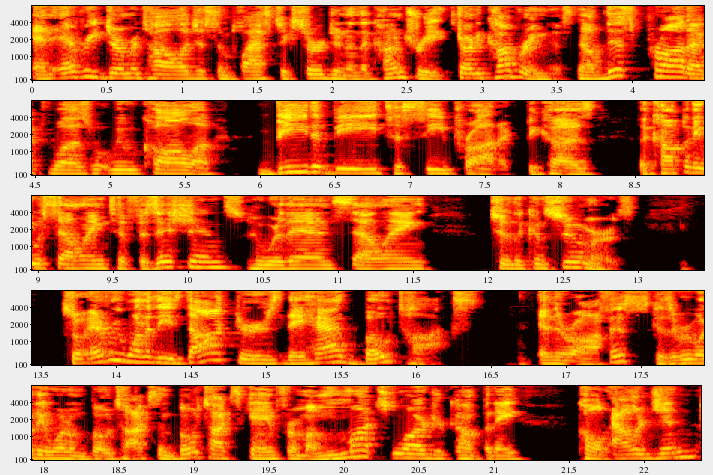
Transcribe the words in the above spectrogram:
and every dermatologist and plastic surgeon in the country started covering this. Now, this product was what we would call a B2B to C product because the company was selling to physicians who were then selling to the consumers. So every one of these doctors, they had Botox in their office because everybody wanted Botox, and Botox came from a much larger company called Allergan,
